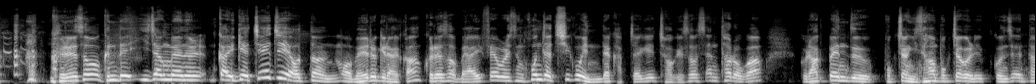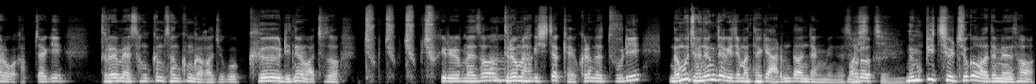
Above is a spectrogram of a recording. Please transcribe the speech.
그래서 근데 이 장면을 그러니까 이게 재즈의 어떤 뭐 매력이랄까 그래서 My Favorite은 혼자 치고 있는데 갑자기 저기서 센타로가 그 락밴드 복장 이상한 복장을 입고 온 센타로가 갑자기 드럼에 성큼성큼 가가지고 그 리듬에 맞춰서 축축축축 이러면서 아. 드럼을 하기 시작해요. 그러면서 둘이 너무 전형적이지만 되게 아름다운 장면이에요. 서로 멋있지. 눈빛을 주고받으면서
